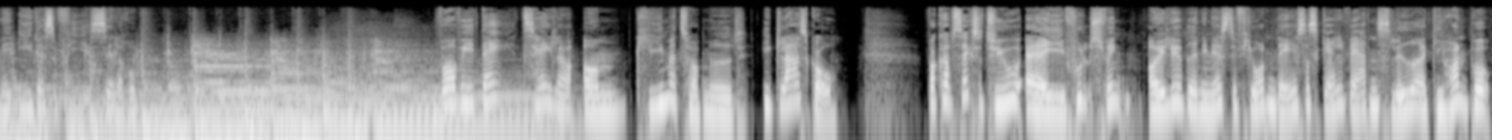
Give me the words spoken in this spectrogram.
med Ida Sofie Sellerup. Hvor vi i dag taler om klimatopmødet i Glasgow. For COP26 er i fuld sving, og i løbet af de næste 14 dage, så skal verdens ledere give hånd på,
